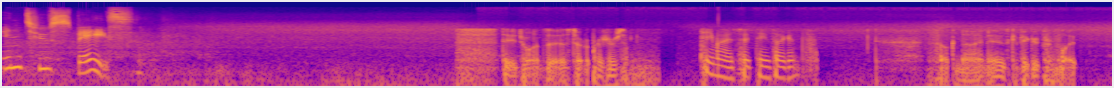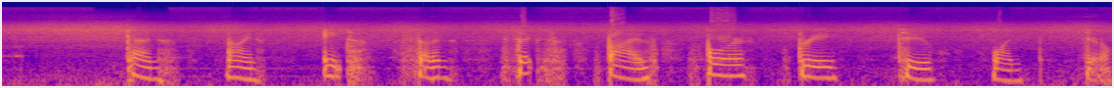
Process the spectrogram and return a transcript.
into space. Stage one's uh, startup pressures. T minus 15 seconds. Falcon 9 is configured for flight. 10, 9, 8, 7, 6, 5, 4, 3, 2, 1, 0.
